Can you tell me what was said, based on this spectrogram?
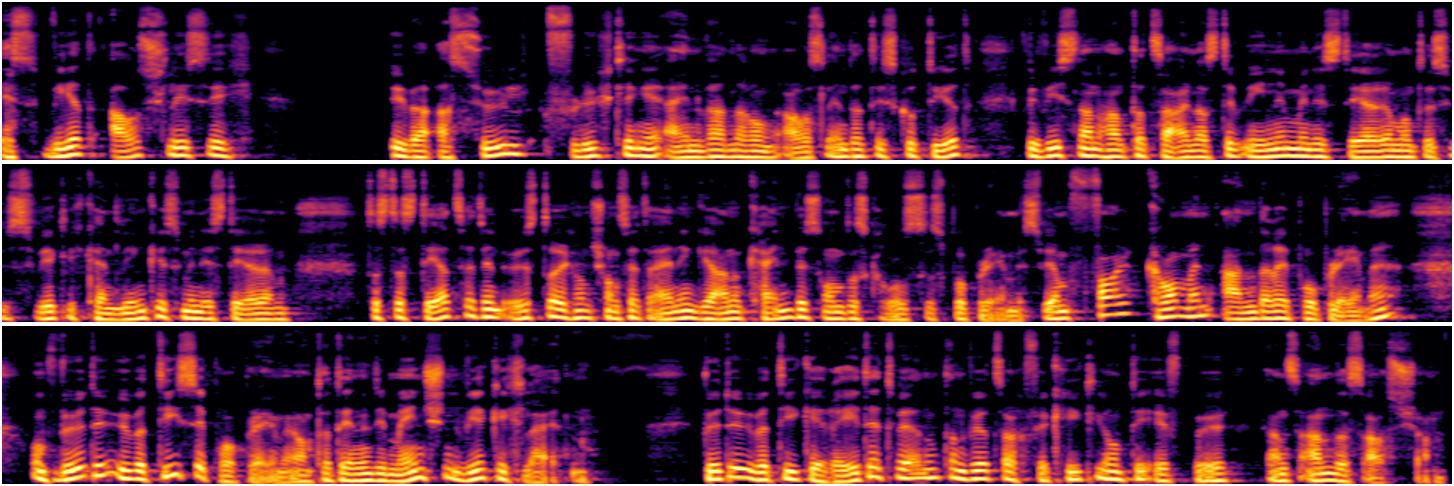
Es wird ausschließlich über Asyl, Flüchtlinge, Einwanderung, Ausländer diskutiert. Wir wissen anhand der Zahlen aus dem Innenministerium, und das ist wirklich kein linkes Ministerium, dass das derzeit in Österreich und schon seit einigen Jahren kein besonders großes Problem ist. Wir haben vollkommen andere Probleme und würde über diese Probleme, unter denen die Menschen wirklich leiden, Würde über die geredet werden, dann würde es auch für Kickl und die FPÖ ganz anders ausschauen.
